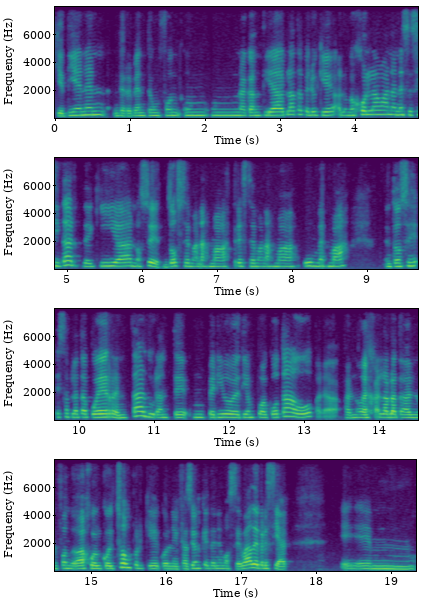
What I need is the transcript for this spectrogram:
que tienen de repente un una cantidad de plata, pero que a lo mejor la van a necesitar de aquí a, no sé, dos semanas más, tres semanas más, un mes más, entonces, esa plata puede rentar durante un periodo de tiempo acotado para, no dejar la plata en el fondo debajo del colchón, porque con la inflación que tenemos se va a depreciar. Em,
